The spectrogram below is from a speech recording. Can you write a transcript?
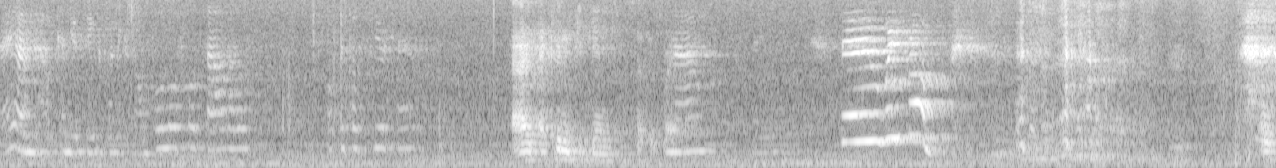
Okay, and how can you think of an example of what that off the top of your head? I, I couldn't give you any specific right now. No. So, where are you from? Well,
